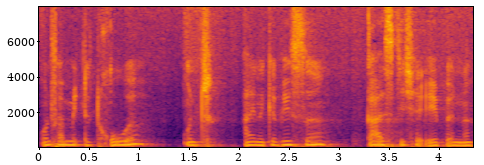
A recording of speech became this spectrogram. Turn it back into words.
und vermittelt Ruhe und eine gewisse geistige Ebene.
